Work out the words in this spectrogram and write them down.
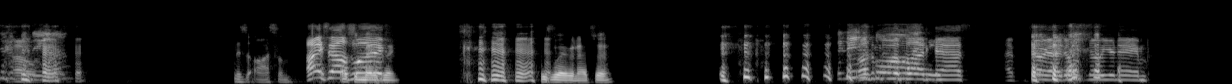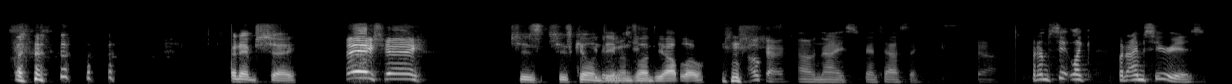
Is it a Oh. This is awesome. Hi, That's Sal's wife. amazing. He's waving at you. Banana Welcome to the podcast. I'm sorry, I don't know your name. Her name's Shay. Hey, Shay. She's she's killing Good to meet demons on Diablo. Okay. Oh, nice, fantastic. Yeah. But I'm si- like, but I'm serious.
